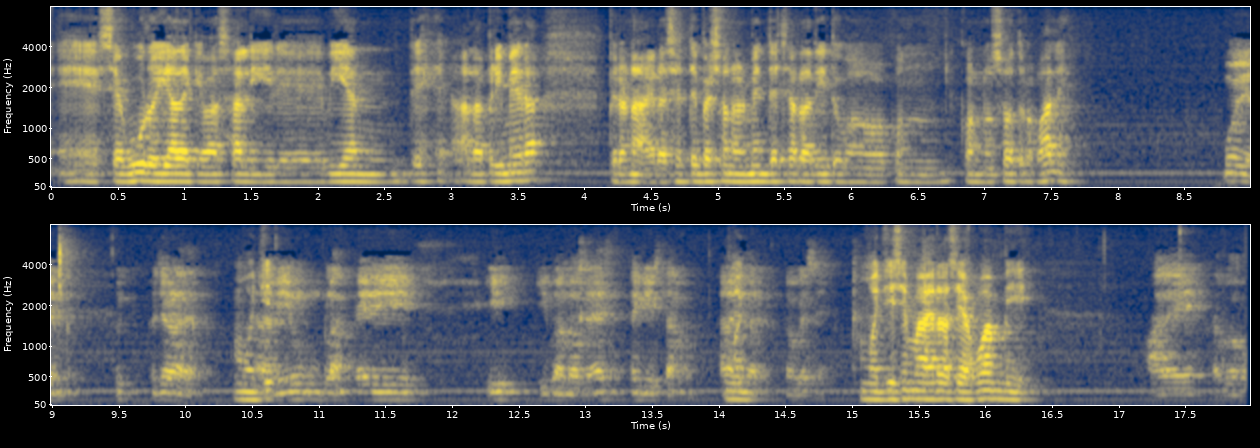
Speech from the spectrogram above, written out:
eh, seguro ya de que va a salir bien a la primera pero nada, agradecerte personalmente este ratito con, con, nosotros, ¿vale? Muy bien, muchas gracias. Muy Para mí un placer y, y, y cuando queráis, aquí estamos. A ver, lo que sé. Muchísimas gracias, Juanvi. Vale, hasta luego.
